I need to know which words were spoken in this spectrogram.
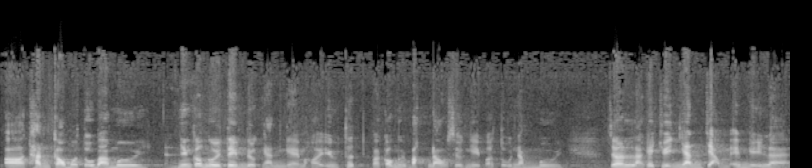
uh, thành công ở tuổi 30 nhưng có người tìm được ngành nghề mà họ yêu thích và có người bắt đầu sự nghiệp ở tuổi 50 cho nên là cái chuyện nhanh chậm em nghĩ là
